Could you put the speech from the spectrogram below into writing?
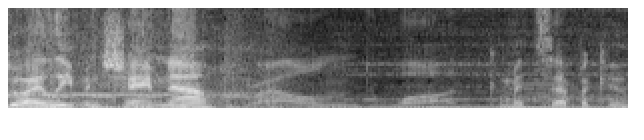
Do I leave in shame now? Round one. Commit seppuku?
